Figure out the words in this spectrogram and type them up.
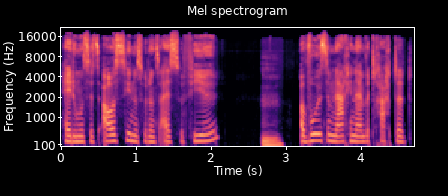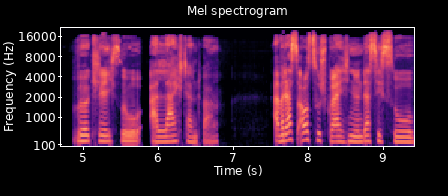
hey, du musst jetzt ausziehen, es wird uns alles zu viel. Mhm. Obwohl es im Nachhinein betrachtet wirklich so erleichternd war. Aber das auszusprechen und das sich so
